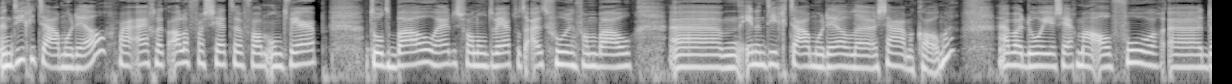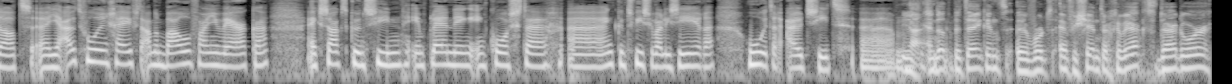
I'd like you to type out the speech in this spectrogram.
een digitaal model waar eigenlijk alle facetten van ontwerp tot bouw, hè, dus van ontwerp tot uitvoering van bouw, ehm, in een digitaal model eh, samenkomen. Eh, waardoor je zeg maar al voor eh, dat je uitvoering geeft aan het bouwen van je werken, exact kunt zien in planning, in kosten en kunt visualiseren hoe het eruit ziet. Ehm, Ja, en dat betekent er wordt efficiënter gewerkt daardoor.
